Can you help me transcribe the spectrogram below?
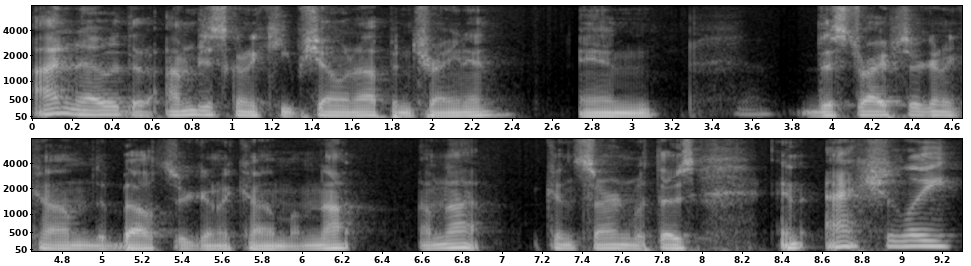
I know that I'm just going to keep showing up and training, and the stripes are going to come, the belts are going to come. I'm not I'm not concerned with those, and actually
